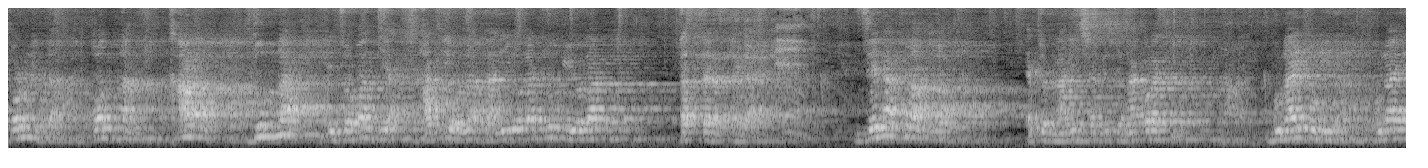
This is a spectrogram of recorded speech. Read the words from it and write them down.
পরনিন্দা, বদনা, খারাপ দুর্না এই জবান দিয়া হাতিওলা দাড়িওলা টুপিওলা রাস্তায় রাস্তায় গায় জেনা করা অপরাধ। একজন নারীর সাথে জেনা করা কি? গুনায় কবিরা গুনায়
